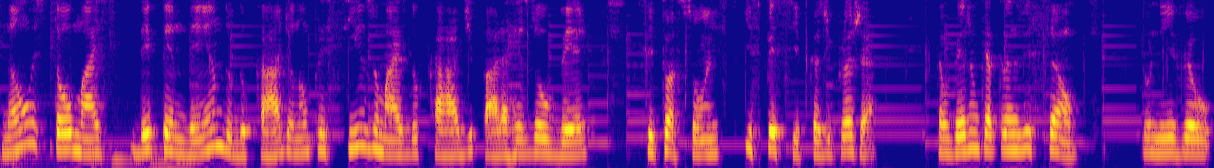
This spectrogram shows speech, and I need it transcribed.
não estou mais dependendo do CAD, eu não preciso mais do CAD para resolver situações específicas de projeto. Então vejam que a transição do nível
